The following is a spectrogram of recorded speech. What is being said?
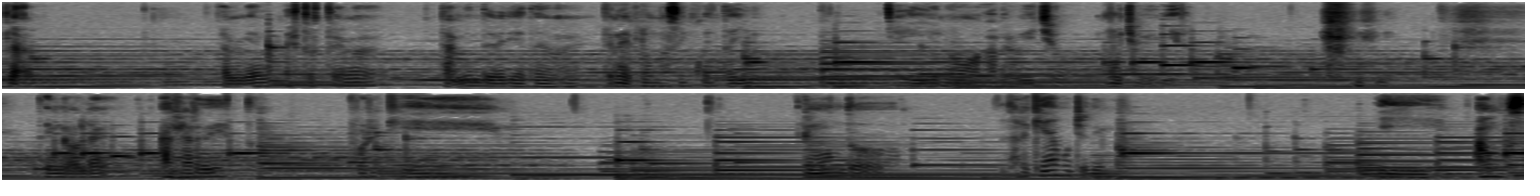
Claro. También estos temas también debería tenerlos más en cuenta yo. Y no aprovecho mucho mi vida. Tengo que hablar de esto porque mucho tiempo. Y ambos,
